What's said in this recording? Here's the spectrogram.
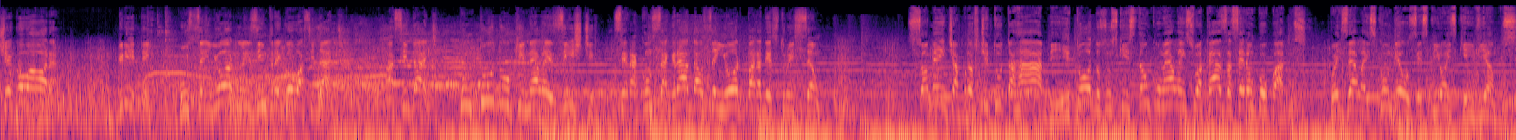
Chegou a hora! Gritem: O Senhor lhes entregou a cidade. A cidade, com tudo o que nela existe, será consagrada ao Senhor para destruição. Somente a prostituta Raabe e todos os que estão com ela em sua casa serão poupados, pois ela escondeu os espiões que enviamos.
